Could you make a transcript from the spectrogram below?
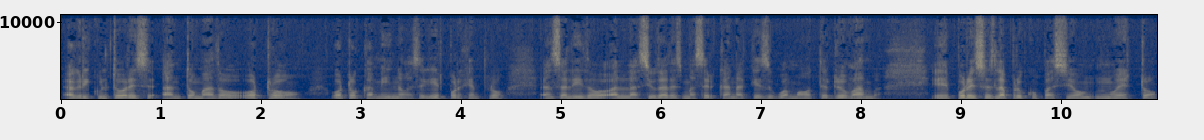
agricultores han tomado otro, otro camino a seguir. Por ejemplo, han salido a las ciudades más cercanas, que es Guamote, Riobamba. Eh, por eso es la preocupación nuestro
